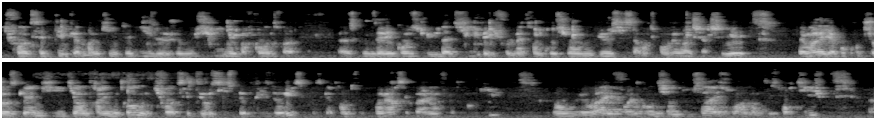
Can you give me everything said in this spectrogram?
il faut accepter qu'un banquier te dise je vous suis, mais par contre, euh, ce que vous avez construit là-dessus, ben, il faut le mettre en caution au milieu, si ça marche pas, on va le chercher. Ben, voilà, il y a beaucoup de choses quand même qui, qui entrent en ligne de compte, donc il faut accepter aussi cette prise de risque, parce qu'être entrepreneur, c'est pas un long tranquille. Donc euh, voilà, il faut être conscient de tout ça, et souvent quand tu es sportif, euh,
